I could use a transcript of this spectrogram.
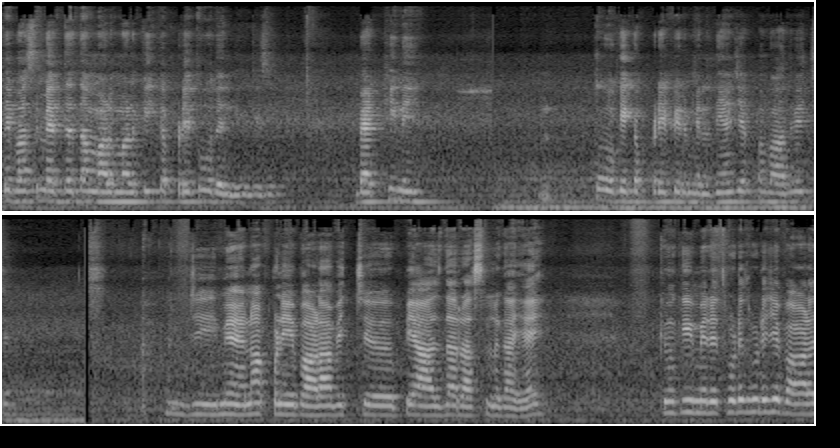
ਤੇ ਬਸ ਮੈਂ ਇਦਾਂ ਦਾ ਮਲ ਮਲ ਕੇ ਹੀ ਕੱਪੜੇ ਧੋ ਦਿੰਦੀ ਹੁੰਦੀ ਸੀ। ਬੈਠੀ ਨਹੀਂ। ਧੋ ਕੇ ਕੱਪੜੇ ਫਿਰ ਮਿਲਦੇ ਆਂ ਜੇ ਆਪਾਂ ਬਾਅਦ ਵਿੱਚ। ਜੀ, ਮੈਂ ਨਾ ਆਪਣੇ ਵਾਲਾਂ ਵਿੱਚ ਪਿਆਜ਼ ਦਾ ਰਸ ਲਗਾਇਆ ਹੈ ਕਿਉਂਕਿ ਮੇਰੇ ਥੋੜੇ ਥੋੜੇ ਜਿਹੇ ਵਾਲ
